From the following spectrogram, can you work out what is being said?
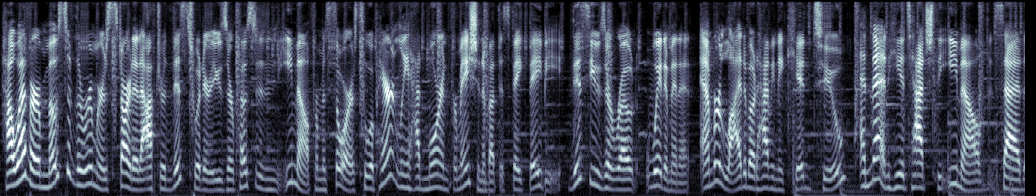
However, most of the rumors started after this Twitter user posted an email from a source who apparently had more information about this fake baby. This user wrote, Wait a minute, Amber lied about having a kid too? And then he attached the email that said,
